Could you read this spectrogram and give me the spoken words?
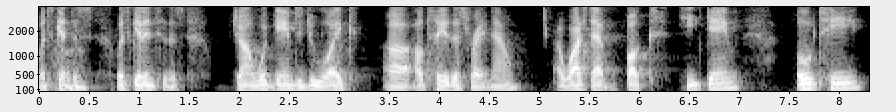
Let's get this, let's get into this. John, what game did you like? Uh, I'll tell you this right now. I watched that Bucks Heat game. OT,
